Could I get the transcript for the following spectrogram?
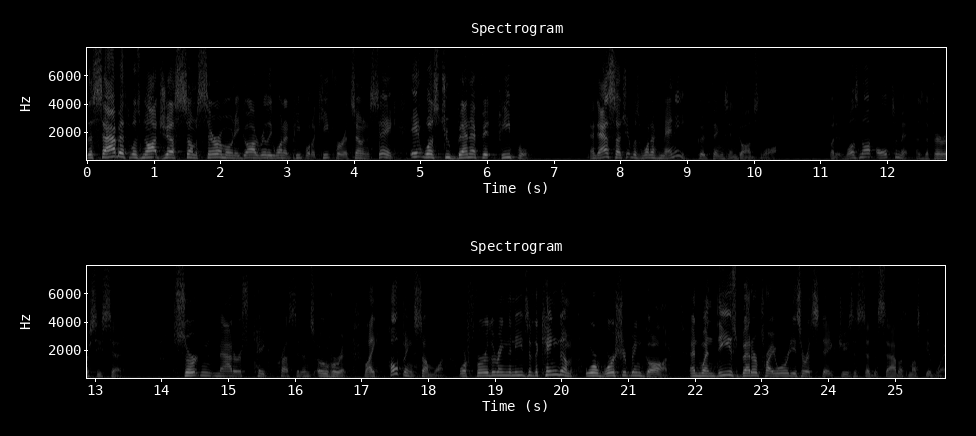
The Sabbath was not just some ceremony God really wanted people to keep for its own sake, it was to benefit people. And as such, it was one of many good things in God's law. But it was not ultimate, as the Pharisees said. Certain matters take precedence over it, like helping someone, or furthering the needs of the kingdom, or worshiping God. And when these better priorities are at stake, Jesus said the Sabbath must give way.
